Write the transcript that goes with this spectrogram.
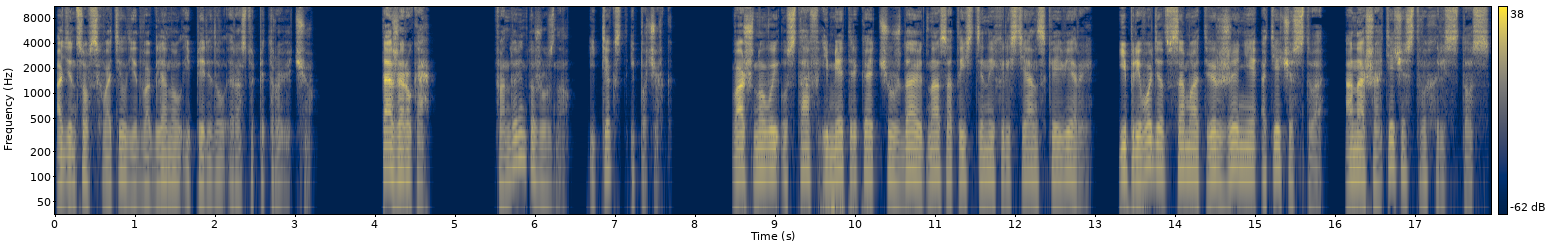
Одинцов схватил, едва глянул и передал Ирасту Петровичу. — Та же рука. Фандорин тоже узнал и текст, и почерк. Ваш новый устав и метрика отчуждают нас от истинной христианской веры и приводят в самоотвержение Отечества, а наше Отечество — Христос.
